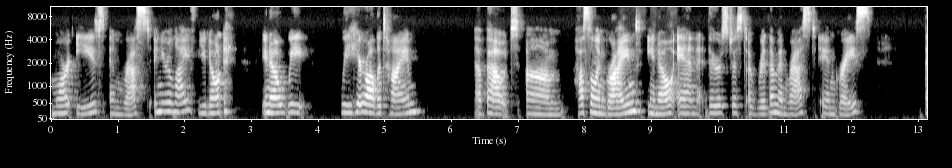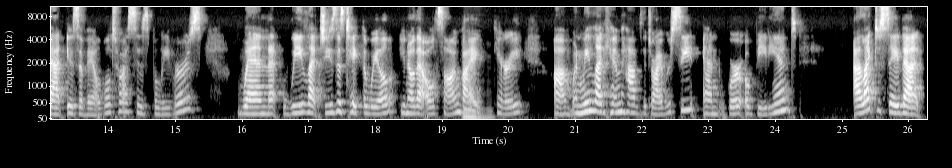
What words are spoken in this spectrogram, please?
more ease and rest in your life. You don't, you know, we we hear all the time about um, hustle and grind, you know, and there's just a rhythm and rest and grace that is available to us as believers when we let Jesus take the wheel. You know that old song by mm-hmm. Carrie. Um, when we let Him have the driver's seat and we're obedient, I like to say that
